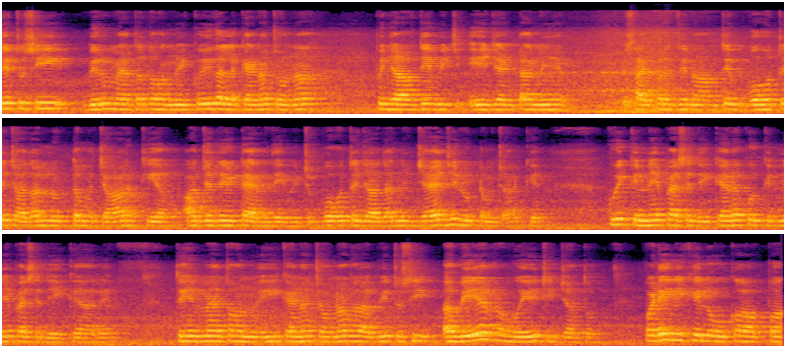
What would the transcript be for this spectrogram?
ਤੇ ਤੁਸੀਂ ਵੀਰੋ, ਮੈਂ ਤਾਂ ਤੁਹਾਨੂੰ ਇੱਕੋ ਹੀ ਗੱਲ ਕਹਿਣਾ ਚਾਹੁੰਦਾ ਪੰਜਾਬ ਦੇ ਵਿੱਚ ਏਜੰਟਾਂ ਨੇ ਸਾਈਪਰਸ ਦੇ ਨਾਮ ਤੇ ਬਹੁਤ ਜ਼ਿਆਦਾ ਲੁੱਟ ਮਚਾ ਰੱਖੀ ਆ ਅੱਜ ਦੇ ਟਾਈਮ ਦੇ ਵਿੱਚ ਬਹੁਤ ਜ਼ਿਆਦਾ ਨਜਾਇਜ਼ ਹੀ ਲੁੱਟ ਮਚਾ ਰੱਖੀ ਆ ਕੋਈ ਕਿੰਨੇ ਪੈਸੇ ਦੇ ਕੇ ਆ ਰਿਹਾ, ਕੋਈ ਕਿੰਨੇ ਪੈਸੇ ਦੇ ਕੇ ਆ ਰਿਹਾ। ਤੇ ਮੈਂ ਤੁਹਾਨੂੰ ਇਹੀ ਕਹਿਣਾ ਚਾਹੁੰਦਾਗਾ ਵੀ ਤੁਸੀਂ ਅਵੇਅਰ ਰਹੋ ਇਹ ਚੀਜ਼ਾਂ ਤੋਂ। ਪੜ੍ਹੇ ਲਿਖੇ ਲੋਕ ਆ ਆਪਾਂ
